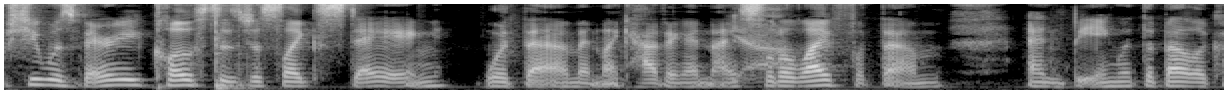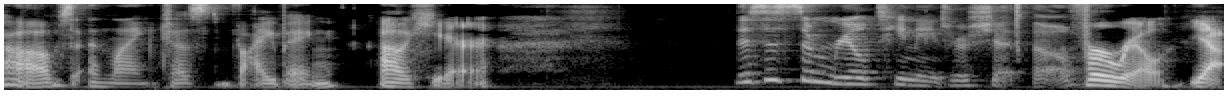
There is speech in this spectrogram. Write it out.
she was very close to just like staying with them and like having a nice Yeah. little life with them and being with the Belikovs and like just vibing out here This is some real teenager shit though. for real. Yeah,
